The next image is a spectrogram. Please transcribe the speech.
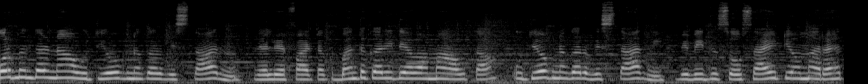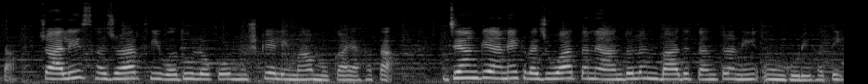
પોરબંદરના ઉદ્યોગનગર વિસ્તારનું રેલવે ફાટક બંધ કરી દેવામાં આવતા ઉદ્યોગનગર વિસ્તારની વિવિધ સોસાયટીઓમાં રહેતા ચાલીસ હજારથી વધુ લોકો મુશ્કેલીમાં મુકાયા હતા, જે અંગે અનેક રજૂઆત અને આંદોલન બાદ તંત્રની ઊંઘ ઉડી હતી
